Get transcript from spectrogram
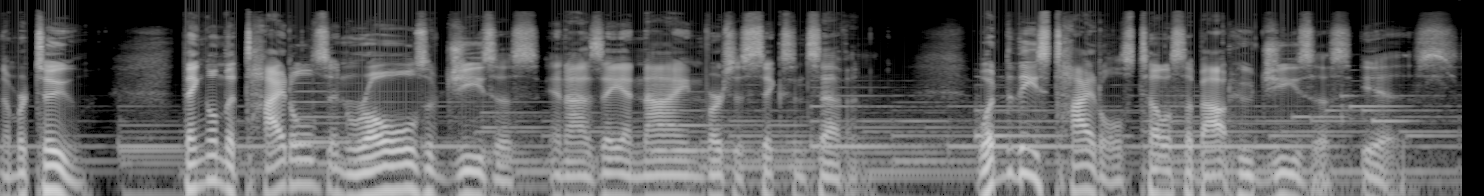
Number two, think on the titles and roles of Jesus in Isaiah 9, verses 6 and 7. What do these titles tell us about who Jesus is?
